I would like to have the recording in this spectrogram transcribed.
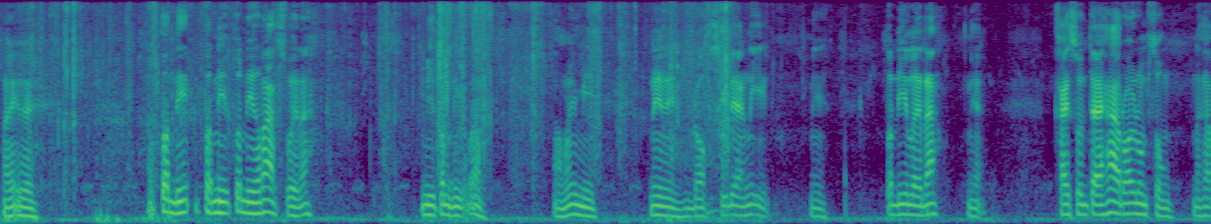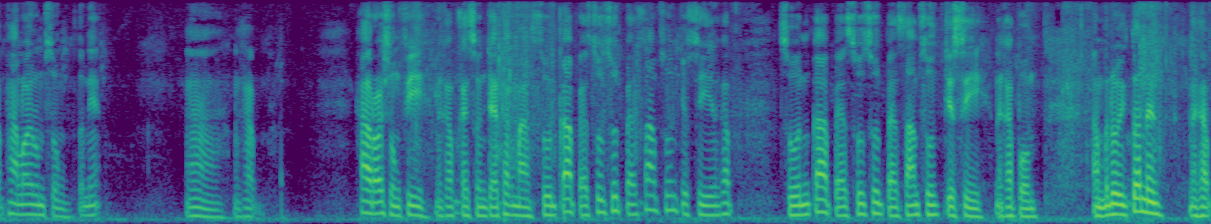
ไหนเอ่ยต้นนี้ต้นนี้ต้นนี้รากสวยนะ มีต้นนี้เปล่าอ่าไม่มีนี่นี่ดอกสีแดงนี่อีกนี่ต้นนี้เลยนะเนี่ย ใครสนใจห้าร้อยรวมส่งนะครับห้าร้อยรวมส่งต้นนี้อ่านะครับห้าร้อยส่งฟรีนะครับใครสนใจทักมาศูนย์เก้าแปดศูนย์ศูนย์แปดสามศูนย์เจ็ดสี่นะครับศูนย์เก้าแปดศูนย์ศูนย์แปดสามศูนย์เจ็ดสี่นะครับผมอ่ามาดูอีกต้นหนึ่งนะครับ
